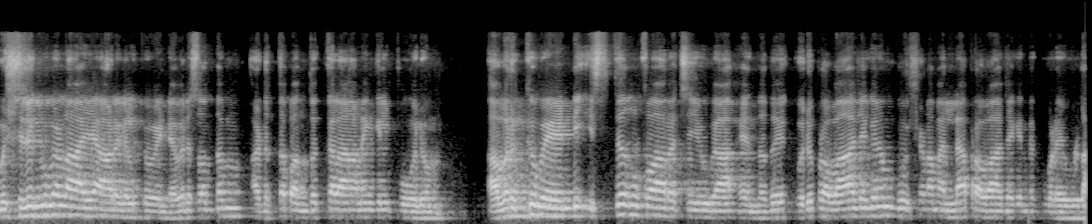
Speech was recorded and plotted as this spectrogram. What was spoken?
മുഷ്രിഖുകളായ ആളുകൾക്ക് വേണ്ടി അവർ സ്വന്തം അടുത്ത ബന്ധുക്കളാണെങ്കിൽ പോലും അവർക്ക് വേണ്ടി ഇസ്തിഗ്ഫാർ ചെയ്യുക എന്നത് ഒരു പ്രവാചകനും ഭൂഷണമല്ല പ്രവാചകന്റെ കൂടെയുള്ള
